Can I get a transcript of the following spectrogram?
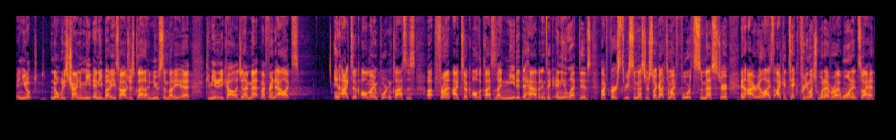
and you don't, nobody's trying to meet anybody. So I was just glad I knew somebody at community college. And I met my friend Alex and I took all my important classes up front. I took all the classes I needed to have. I didn't take any electives my first three semesters. So I got to my fourth semester and I realized I could take pretty much whatever I wanted. So I had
